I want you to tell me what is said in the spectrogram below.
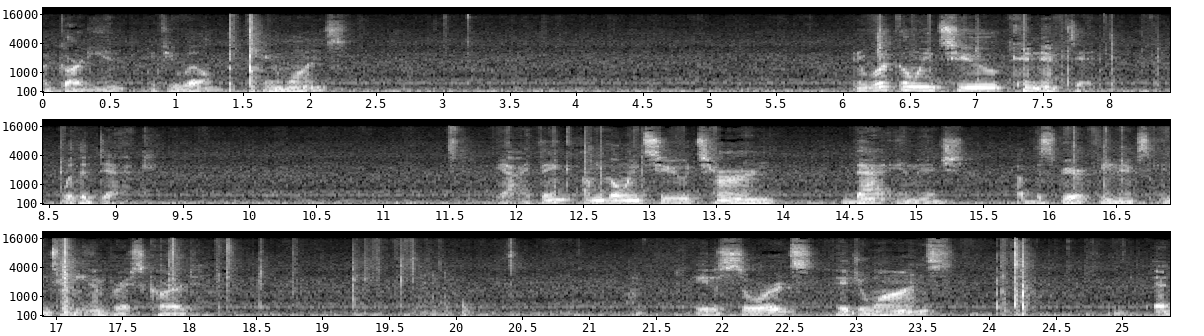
a guardian, if you will, King of Wands. And we're going to connect it with a deck. Yeah, I think I'm going to turn that image of the Spirit Phoenix into the Empress card. Eight of Swords, Page of Wands. It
